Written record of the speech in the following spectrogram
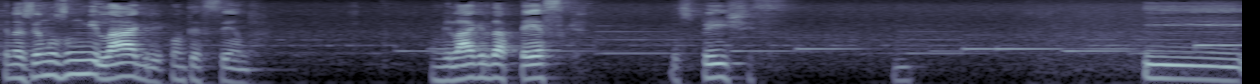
que nós vemos um milagre acontecendo. O milagre da pesca dos peixes. E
